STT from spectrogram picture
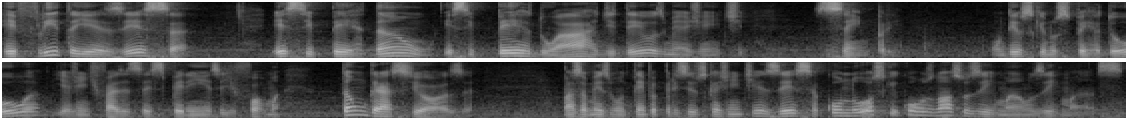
reflita e exerça esse perdão, esse perdoar de Deus, minha gente, sempre. Um Deus que nos perdoa e a gente faz essa experiência de forma tão graciosa. Mas ao mesmo tempo é preciso que a gente exerça conosco e com os nossos irmãos e irmãs.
